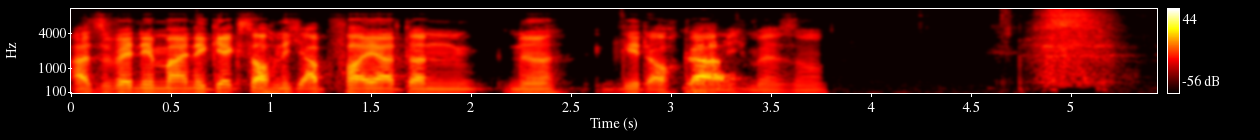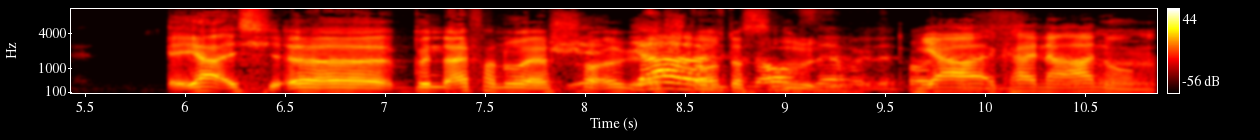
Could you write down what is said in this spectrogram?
Also wenn ihr meine Gags auch nicht abfeiert, dann ne, geht auch gar Ja. nicht mehr so. Ja, ich äh, bin einfach nur ja, erstaunt, bin dass auch du. Ja, keine Ahnung.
